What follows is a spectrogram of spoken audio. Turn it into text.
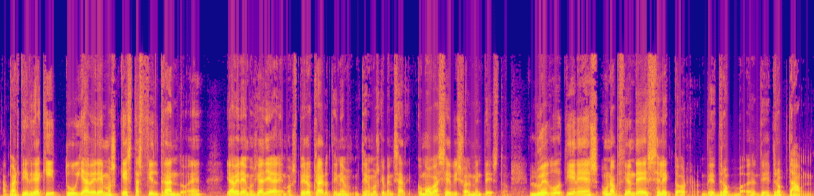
A partir de aquí, tú ya veremos qué estás filtrando, ¿eh? Ya veremos, ya llegaremos. Pero claro, tenemos que pensar cómo va a ser visualmente esto. Luego tienes una opción de selector, de drop, de drop down,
